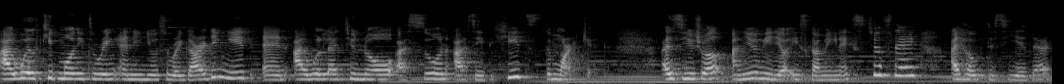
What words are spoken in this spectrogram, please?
I will keep monitoring any news regarding it and I will let you know as soon as it hits the market. As usual, a new video is coming next Tuesday. I hope to see you there.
